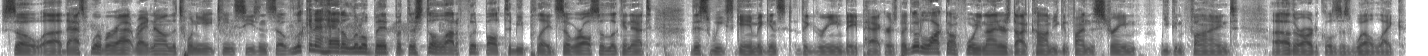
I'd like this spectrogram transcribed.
So uh, that's where we're at right now in the 2018 season. So looking ahead a little bit, but there's still a lot of football to be played. So we're also looking at this week's game against the Green Bay Packers. But go to lockedon49ers.com. You can find the stream. You can find uh, other articles as well, like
